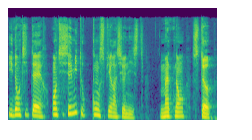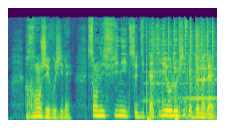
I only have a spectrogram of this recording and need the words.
identitaires, antisémites ou conspirationnistes. Maintenant, stop. Rangez vos gilets. C'en est fini de ce dictat idéologique hebdomadaire.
